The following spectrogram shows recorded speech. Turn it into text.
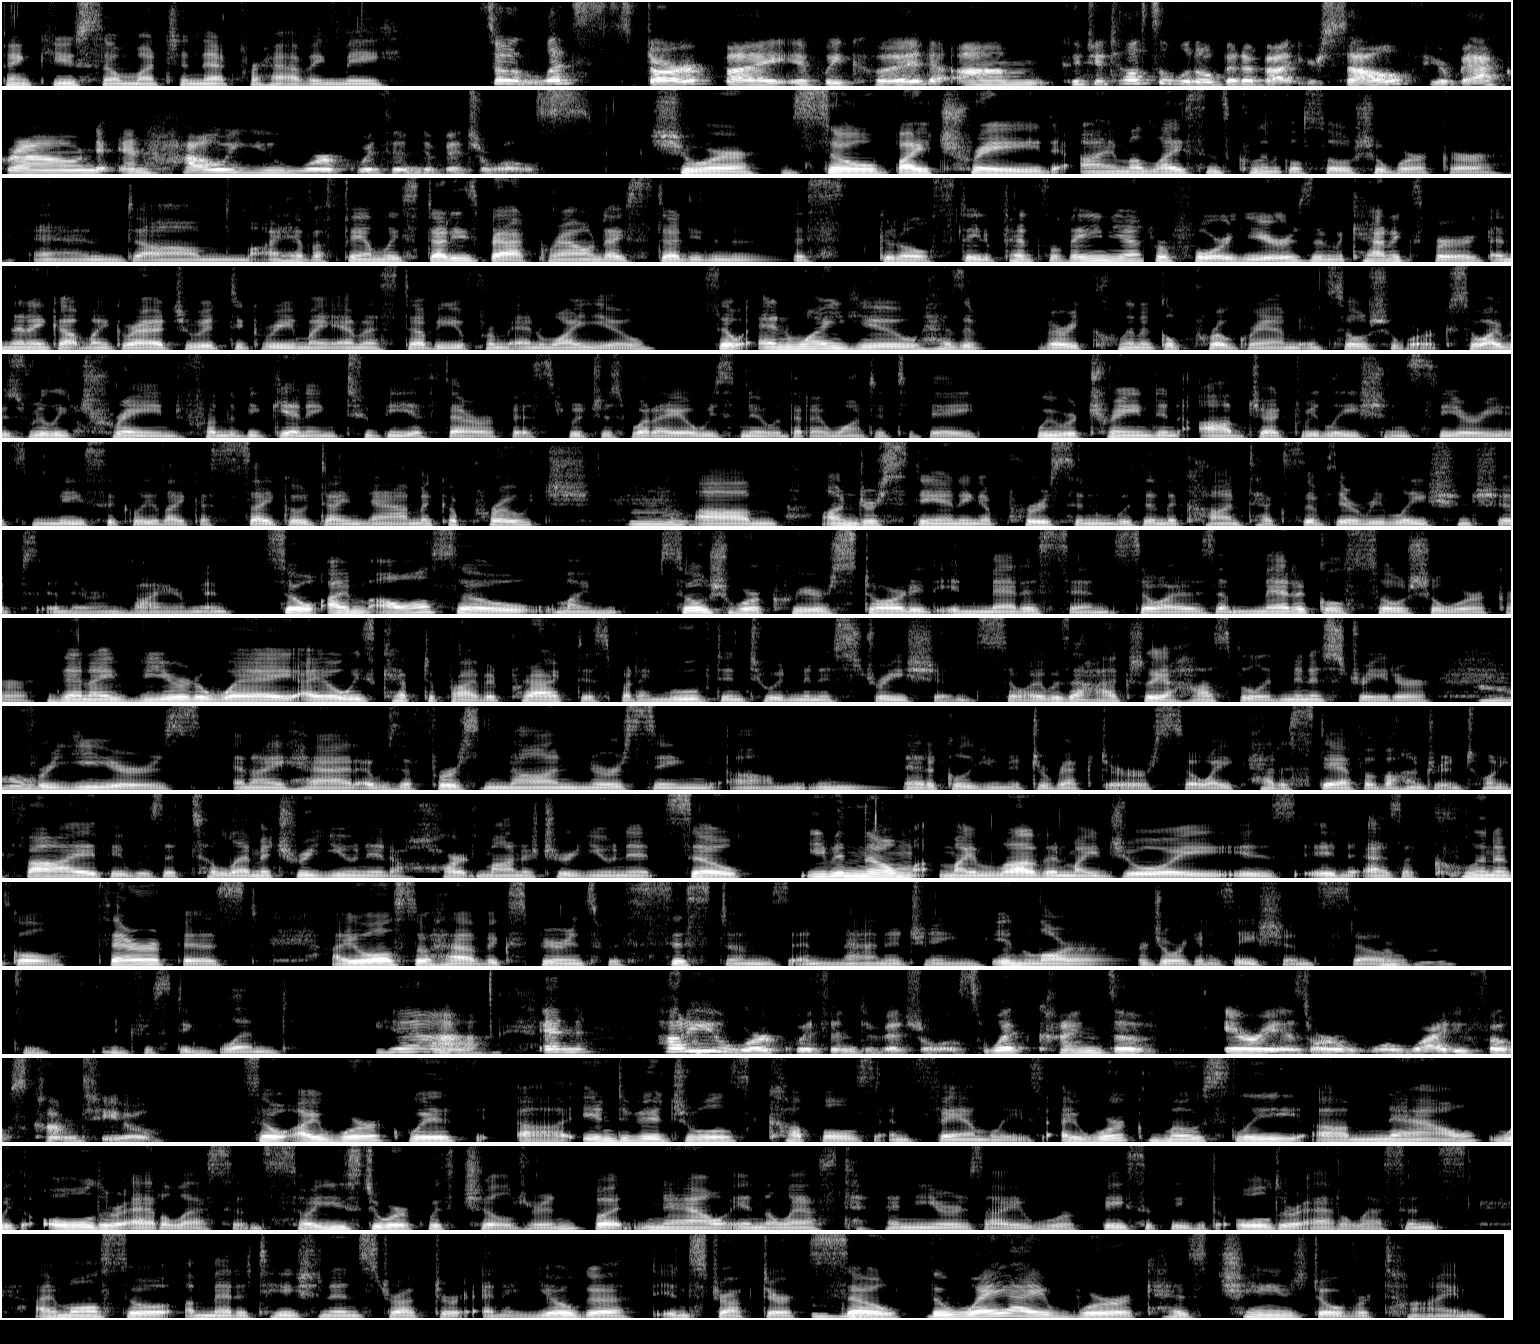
Thank you so much, Annette, for having me. So let's start by, if we could, um, could you tell us a little bit about yourself, your background, and how you work with individuals? Sure. So, by trade, I'm a licensed clinical social worker and um, I have a family studies background. I studied in this good old state of Pennsylvania for four years in Mechanicsburg, and then I got my graduate degree, my MSW from NYU. So, NYU has a very clinical program in social work. So I was really trained from the beginning to be a therapist, which is what I always knew that I wanted to be. We were trained in object relations theory. It's basically like a psychodynamic approach, mm. um, understanding a person within the context of their relationships and their environment. So I'm also, my social work career started in medicine. So I was a medical social worker. Then I veered away. I always kept a private practice, but I moved into administration. So I was actually a hospital administrator oh. for years. And I had, I was the first non nursing um, medical unit director. So I had a staff of 125. It was a telemetry unit, a heart monitor unit. So even though my love and my joy is in as a clinical therapist, I also have experience with systems and managing in large organizations. So mm-hmm. it's an interesting blend. Yeah. And how do you work with individuals? What kinds of areas or, or why do folks come to you? So I work with uh, individuals, couples, and families. I work mostly um, now with older adolescents. So I used to work with children, but now in the last 10 years, I work basically with older adolescents. I'm also a meditation instructor and a yoga instructor. Mm-hmm. So the way I work has changed over time.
